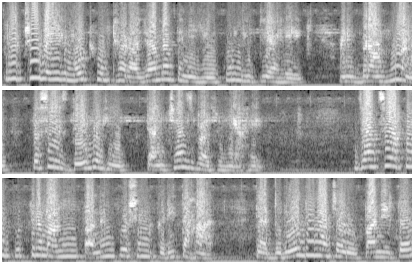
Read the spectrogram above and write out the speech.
पृथ्वीवरील मोठमोठ्या राजांना त्यांनी जिंकून घेतले आहे आणि ब्राह्मण तसेच देवही त्यांच्याच बाजूने आहेत. ज्याचे आपण पुत्र मानून पालनपोषण करीत आहात त्या दुर्योधनाच्या रूपाने तर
